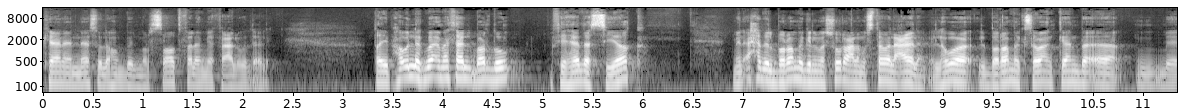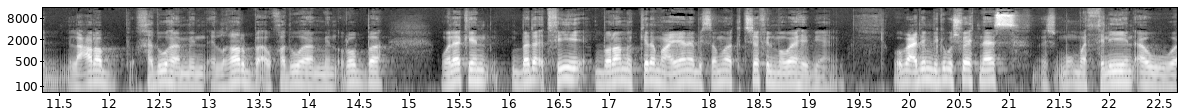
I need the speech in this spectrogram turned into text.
كان الناس لهم بالمرصاد فلم يفعلوا ذلك. طيب هقول لك بقى مثل برضو في هذا السياق. من أحد البرامج المشهورة على مستوى العالم اللي هو البرامج سواء كان بقى العرب خدوها من الغرب أو خدوها من أوروبا ولكن بدأت في برامج كده معينة بيسموها اكتشاف المواهب يعني. وبعدين بيجيبوا شوية ناس ممثلين أو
